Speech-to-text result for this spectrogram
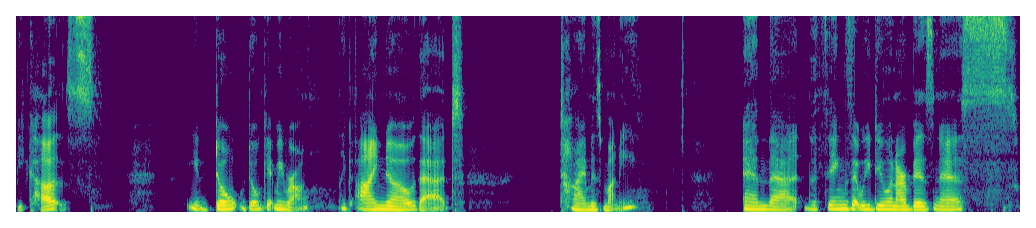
because? You know, don't don't get me wrong. Like I know that time is money and that the things that we do in our business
